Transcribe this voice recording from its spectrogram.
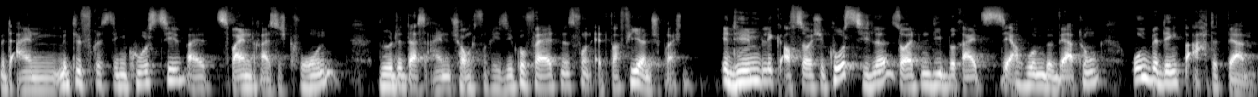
Mit einem mittelfristigen Kursziel bei 32 Kronen würde das ein Chancen-Risiko-Verhältnis von etwa 4 entsprechen. In Hinblick auf solche Kursziele sollten die bereits sehr hohen Bewertungen unbedingt beachtet werden,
